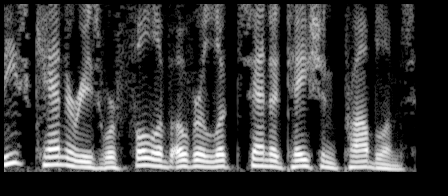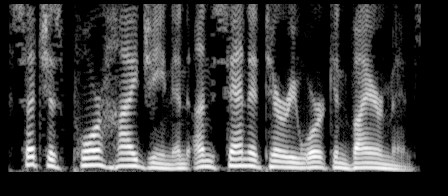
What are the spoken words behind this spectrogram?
These canneries were full of overlooked sanitation problems, such as poor hygiene and unsanitary work environments.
